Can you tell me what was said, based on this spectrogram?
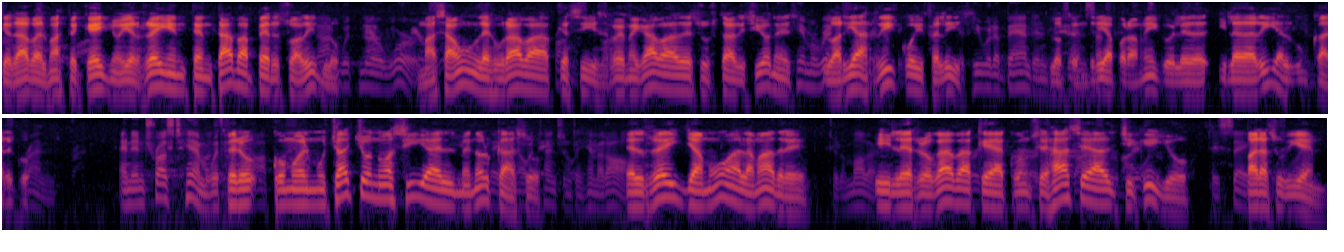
quedaba el más pequeño y el rey intentaba persuadirlo. Más aún le juraba que si renegaba de sus tradiciones lo haría rico y feliz. Lo tendría por amigo y le, y le daría algún cargo. Pero como el muchacho no hacía el menor caso, el rey llamó a la madre y le rogaba que aconsejase al chiquillo para su bien.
